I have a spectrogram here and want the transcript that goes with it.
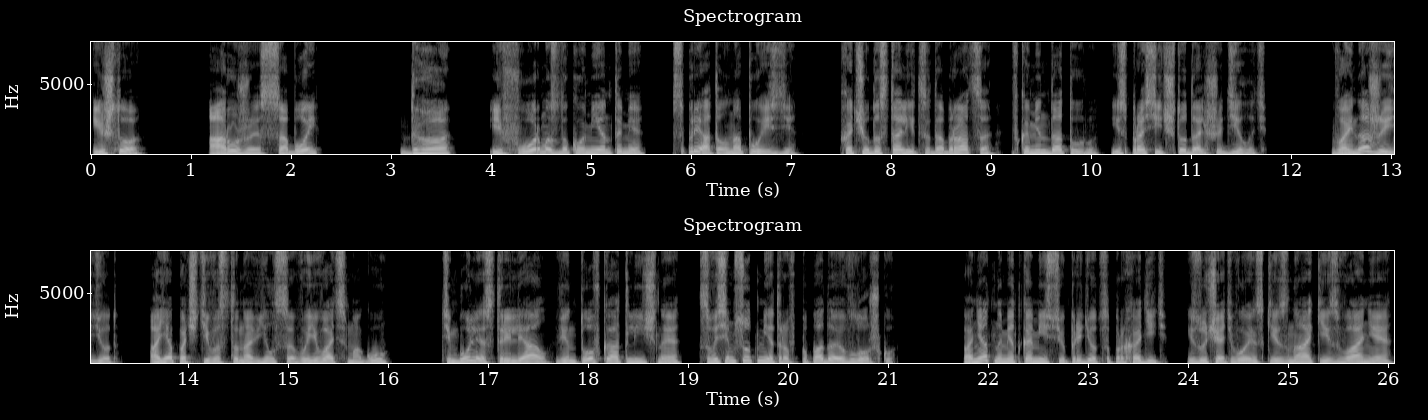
И что, оружие с собой? Да, и форма с документами. Спрятал на поезде. Хочу до столицы добраться, в комендатуру, и спросить, что дальше делать. Война же идет, а я почти восстановился, воевать смогу. Тем более стрелял, винтовка отличная, с 800 метров попадаю в ложку. Понятно, медкомиссию придется проходить, изучать воинские знаки и звания,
